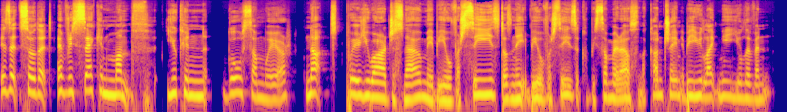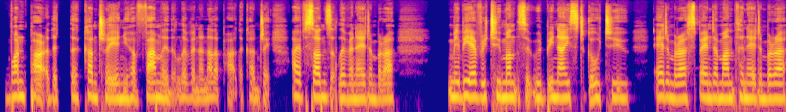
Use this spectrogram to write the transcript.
Is it so that every second month you can go somewhere not where you are just now, maybe overseas, doesn't need to be overseas, it could be somewhere else in the country. Maybe you, like me, you live in one part of the, the country and you have family that live in another part of the country. I have sons that live in Edinburgh. Maybe every two months it would be nice to go to Edinburgh, spend a month in Edinburgh,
